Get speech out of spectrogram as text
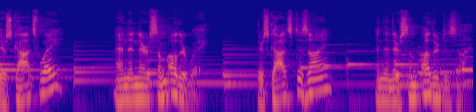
There's God's way, and then there's some other way. There's God's design, and then there's some other design.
